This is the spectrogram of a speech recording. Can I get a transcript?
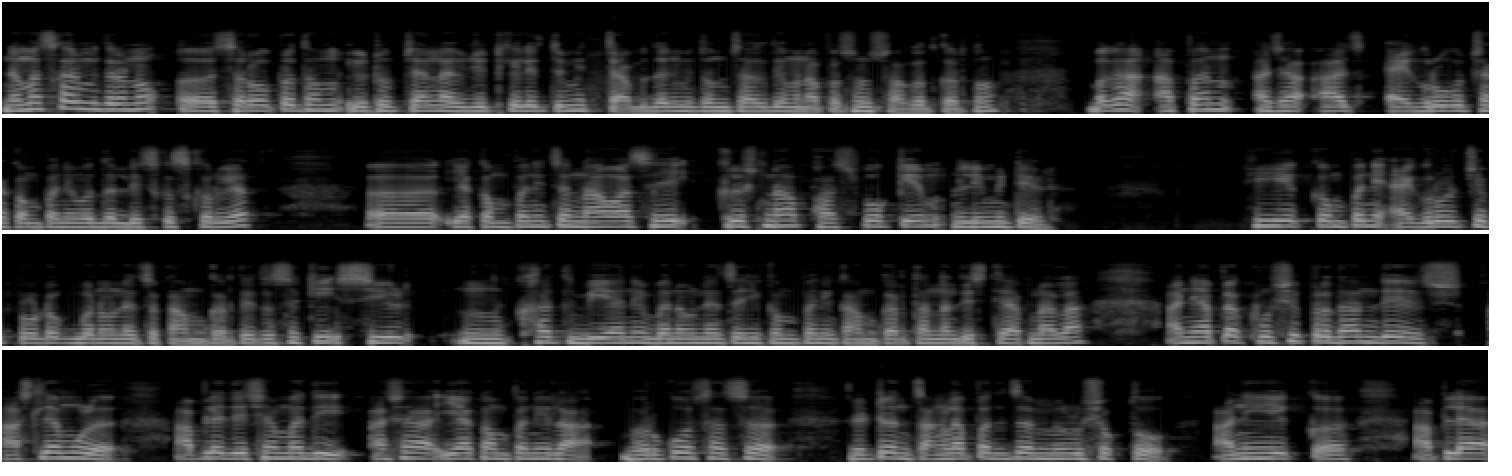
नमस्कार मित्रांनो सर्वप्रथम यूट्यूब चॅनलला विजिट केले तुम्ही त्याबद्दल मी तुमचं अगदी मनापासून स्वागत करतो. बघा आपण आज आज ॲग्रोच्या कंपनीबद्दल डिस्कस करूयात. या कंपनीचं नाव असं आहे कृष्णा फास्फोकेम लिमिटेड. ही एक कंपनी ॲग्रोचे प्रोडक्ट बनवण्याचं काम करते. जसं की सीड खत बियाणे बनवण्याचं ही कंपनी काम करताना दिसते आपणाला. आणि आपला कृषीप्रधान देश असल्यामुळं आपल्या देशामध्ये अशा या कंपनीला भरघोस असं रिटर्न चांगल्या पद्धतीचा मिळू शकतो. आणि एक आपल्या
